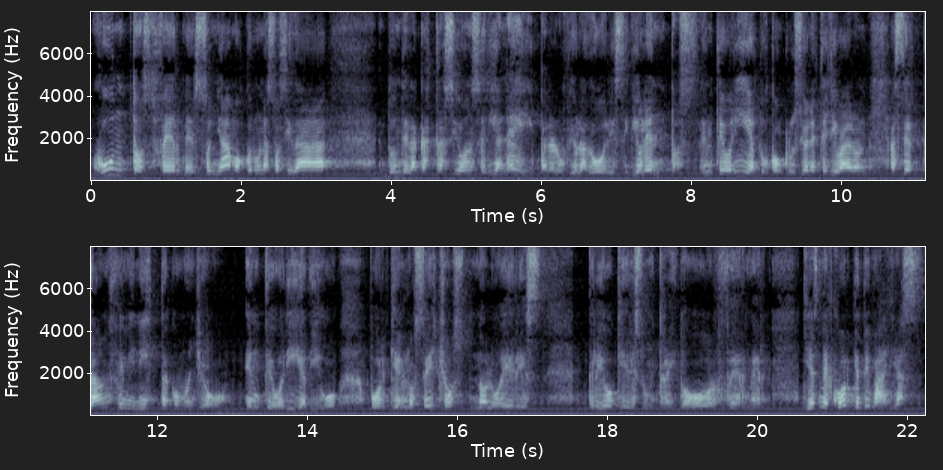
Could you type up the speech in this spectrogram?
Juntos, Fermer, soñamos con una sociedad donde la castración sería ley para los violadores y violentos. En teoría, tus conclusiones te llevaron a ser tan feminista como yo. En teoría, digo, porque en los hechos no lo eres. Creo que eres un traidor, Fermer. Y es mejor que te vayas.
